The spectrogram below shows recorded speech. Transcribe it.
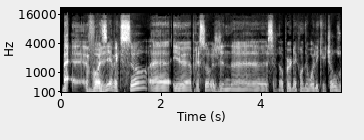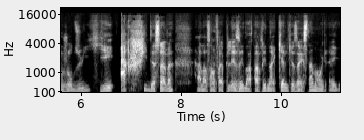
Ben, euh, vas-y avec ça. Euh, et euh, après ça, j'ai une. c'est vrai, Upper Deck ont dévoilé quelque chose aujourd'hui qui est archi décevant. Alors, ça me fait plaisir d'en parler dans quelques instants, mon Greg.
